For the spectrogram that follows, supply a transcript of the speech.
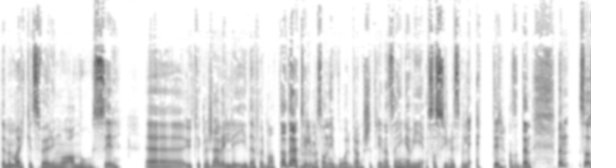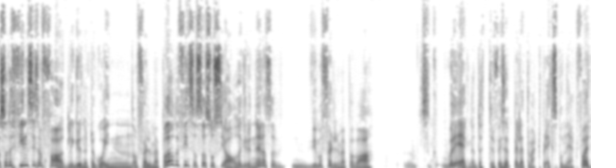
det med markedsføring og annonser Uh, utvikler seg veldig i det formatet. Og det er til og med sånn i vår bransje, Trine, så henger vi sannsynligvis veldig etter. Altså den, men, så, så det fins liksom faglige grunner til å gå inn og følge med på det, og det fins også sosiale grunner. Altså, vi må følge med på hva våre egne døtre for eksempel, etter hvert blir eksponert for.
